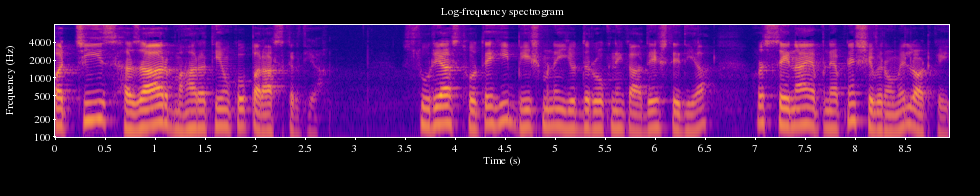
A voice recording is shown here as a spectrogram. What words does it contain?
पच्चीस हज़ार महारथियों को परास्त कर दिया। सूर्यास्त होते ही भीष्म ने युद्ध रोकने का आदेश दे दिया और सेनाएँ अपने अपने शिविरों में लौट गई।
